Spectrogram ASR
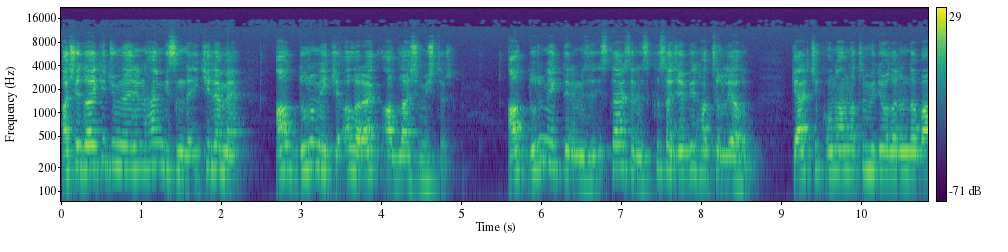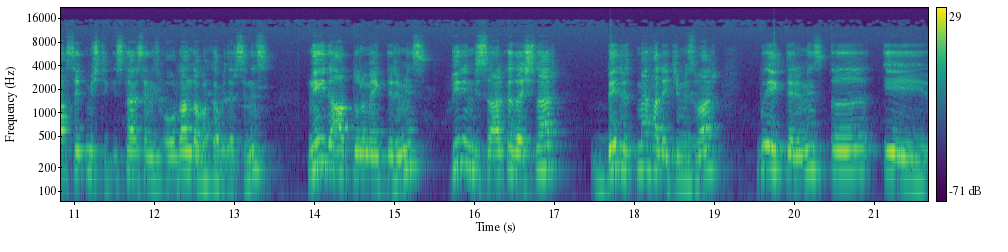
Aşağıdaki cümlelerin hangisinde ikileme ad durum eki alarak adlaşmıştır? Ad durum eklerimizi isterseniz kısaca bir hatırlayalım. Gerçi konu anlatım videolarında bahsetmiştik. İsterseniz oradan da bakabilirsiniz. Neydi ad durum eklerimiz? Birincisi arkadaşlar belirtme hal ekimiz var. Bu eklerimiz I, I,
